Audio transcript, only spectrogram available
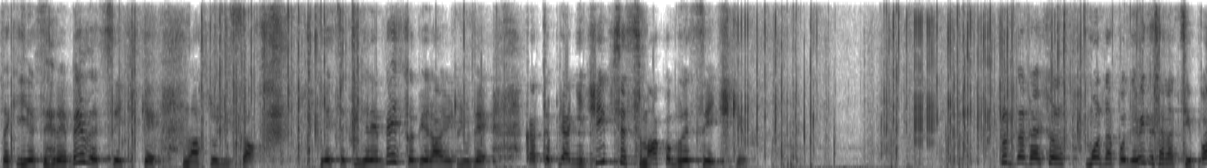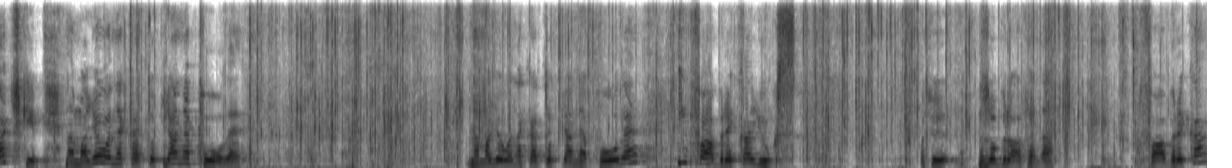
Такі є гриби лисички в нас у лісах. Є такі гриби, збирають люди картопляні чіпси з смаком лисичків. Тут навіть можна подивитися на ці пачки намальоване картопляне поле. Намальоване картопляне поле і фабрика люкс. Ось зображена фабрика.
